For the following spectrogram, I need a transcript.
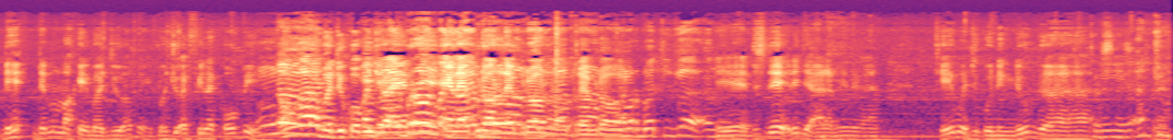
dia dia memakai baju apa ya? Baju Evila Kobe Enggak, oh enggak baju Kobe baju Lebron, eh Lebron Lebron. Lebron, Lebron nomor 23 iya terus dia dia jalan gitu kan. Cewek baju kuning juga. Iya, aduh.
